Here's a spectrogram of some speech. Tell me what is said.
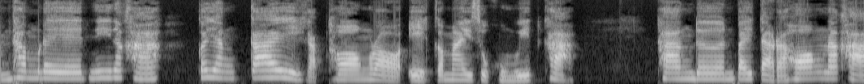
มทำเลนี่นะคะ ก็ยังใกล้กับทองหล่อเอกมัยสุขุมวิทค่ะ ทางเดินไปแต่ละห้องนะคะ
